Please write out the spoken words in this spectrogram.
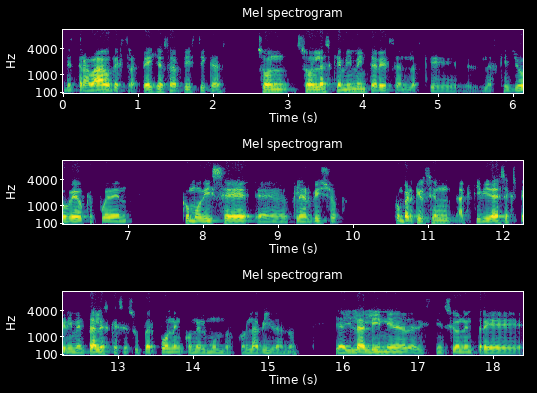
de, trabajo, de estrategias artísticas, son, son las que a mí me interesan, las que, las que yo veo que pueden como dice eh, Claire Bishop, convertirse en actividades experimentales que se superponen con el mundo, con la vida, ¿no? Y ahí la línea de distinción entre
